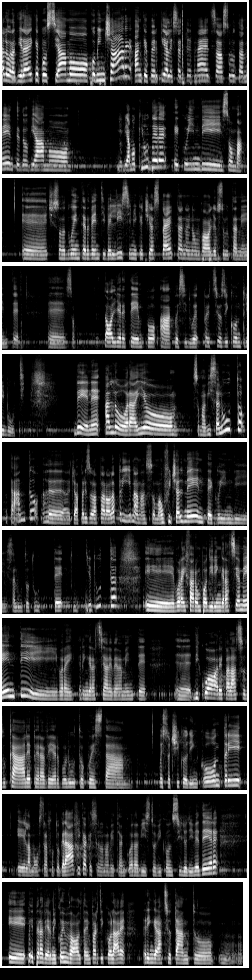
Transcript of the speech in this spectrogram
Allora direi che possiamo cominciare anche perché alle sette e mezza assolutamente dobbiamo, dobbiamo chiudere e quindi insomma eh, ci sono due interventi bellissimi che ci aspettano e non voglio assolutamente eh, insomma, togliere tempo a questi due preziosi contributi. Bene, allora io insomma vi saluto tanto, eh, già preso la parola prima, ma insomma ufficialmente, quindi saluto tutte, tutti e tutte e vorrei fare un po' di ringraziamenti, vorrei ringraziare veramente eh, di cuore Palazzo Ducale per aver voluto questa, questo ciclo di incontri e la mostra fotografica che se non avete ancora visto vi consiglio di vedere e, per avermi coinvolta. In particolare ringrazio tanto mm,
